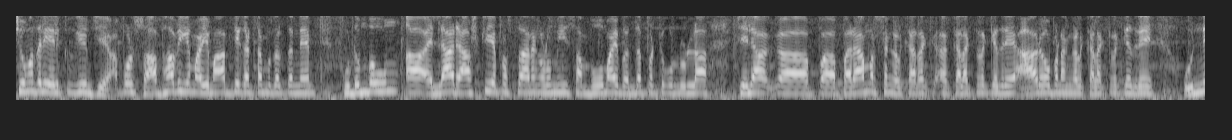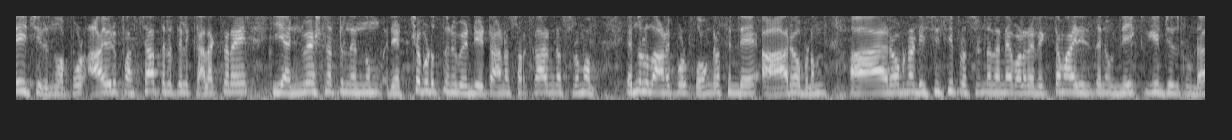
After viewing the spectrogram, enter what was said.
ചുമതലയേൽക്കുകയും ചെയ്യും. അപ്പോൾ സ്വാഭാവികമായും ആദ്യഘട്ടം മുതൽ തന്നെ കുടുംബവും എല്ലാ രാഷ്ട്രീയ പ്രസ്ഥാനങ്ങളും ഈ സംഭവവുമായി ബന്ധപ്പെട്ടുകൊണ്ടുള്ള ചില പരാമർശങ്ങൾ കല- കലക്ടർക്കെതിരെ ആരോപണങ്ങൾ കലക്ടർക്കെതിരെ ഉന്നയിച്ചിരുന്നു. അപ്പോൾ ആ ഒരു പശ്ചാത്തലത്തിൽ കലക്ടറെ ഈ അന്വേഷണത്തിൽ നിന്നും രക്ഷപ്പെടുത്തുന്നതിന് വേണ്ടിയിട്ടാണ് സർക്കാരിന്റെ ശ്രമം എന്നുള്ളതാണ് ഇപ്പോൾ കോൺഗ്രസിന്റെ ആരോപണം ആ ആരോപണം ഡി സി സി പ്രസിഡന്റ് തന്നെ വളരെ വ്യക്തമായ രീതിയിൽ തന്നെ ഉന്നയിക്കുകയും ചെയ്തിട്ടുണ്ട്.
